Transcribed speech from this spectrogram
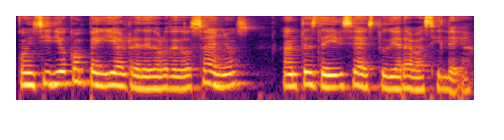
Coincidió con Peggy alrededor de dos años antes de irse a estudiar a Basilea.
